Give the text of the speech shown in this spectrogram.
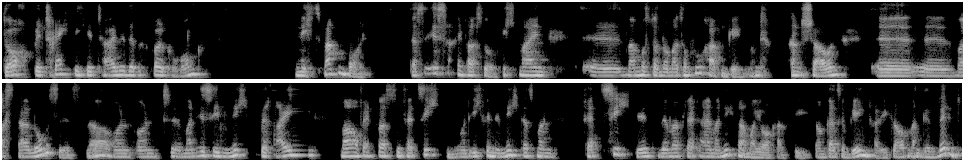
doch beträchtliche Teile der Bevölkerung nichts machen wollen. Das ist einfach so. Ich meine, äh, man muss doch noch mal zum Flughafen gehen und anschauen, was da los ist. Ne? Und, und äh, man ist eben nicht bereit, mal auf etwas zu verzichten. Und ich finde nicht, dass man verzichtet, wenn man vielleicht einmal nicht nach Mallorca fliegt. Und ganz im Gegenteil, ich glaube, man gewinnt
